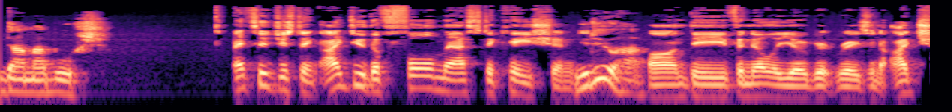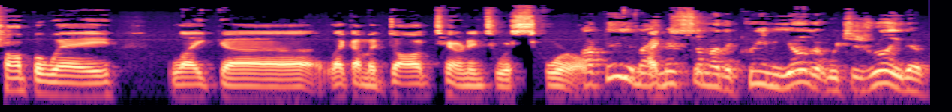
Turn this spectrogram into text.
down my bouche. That's interesting. I do the full mastication You do, huh? on the vanilla yogurt raisin. I chomp away like uh, like I'm a dog tearing into a squirrel. I feel you might I- miss some of the creamy yogurt, which is really the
